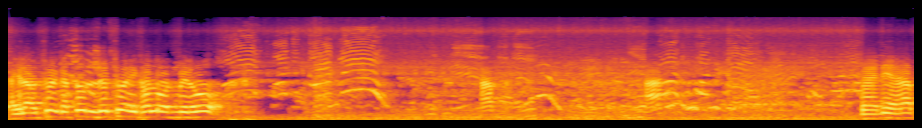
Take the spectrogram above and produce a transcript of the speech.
ไอเราช่วยกระตุ้นหรือช่วยให้เขาลนไม่รู้ ครับฮะแหม่เนี่ยครับ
